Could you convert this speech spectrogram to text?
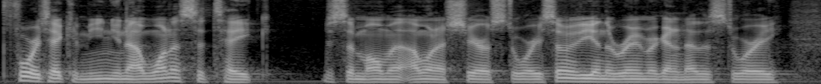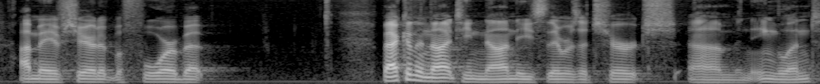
before we take communion, I want us to take just a moment. I want to share a story. Some of you in the room are going to know this story. I may have shared it before, but back in the 1990s, there was a church um, in England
